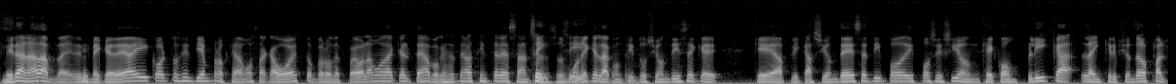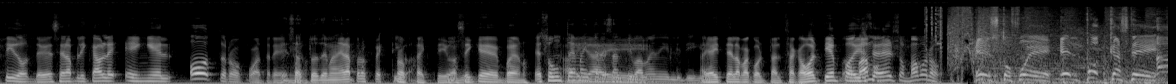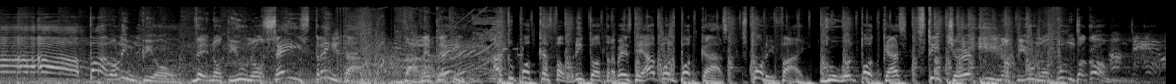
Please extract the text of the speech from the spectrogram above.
Mira, nada, me, me quedé ahí corto sin tiempo, nos quedamos, se acabó esto, pero después hablamos de aquel tema porque ese tema está interesante. Sí, se supone sí, que la constitución dice que, que aplicación de ese tipo de disposición que complica la inscripción de los partidos debe ser aplicable en el otro cuatrenio. Exacto, de manera prospectiva. Prospectiva. Así que, bueno. Eso es un tema interesante y va a venir litigio. Ahí hay tela para cortar. Se acabó el tiempo, dice vamos. Nelson. Vámonos. Esto fue el podcast de A, A- Palo Limpio de Noti1630. Dale play a tu podcast favorito a través Apple Podcasts, Spotify, Google Podcasts, Stitcher y notiuno.com.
